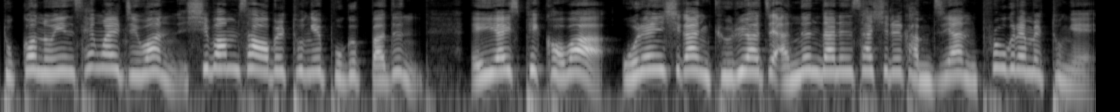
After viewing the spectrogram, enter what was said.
독거노인 생활지원 시범 사업을 통해 보급받은 AI 스피커와 오랜 시간 교류하지 않는다는 사실을 감지한 프로그램을 통해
